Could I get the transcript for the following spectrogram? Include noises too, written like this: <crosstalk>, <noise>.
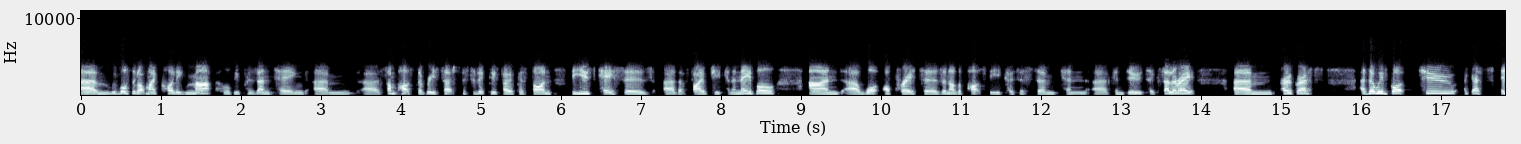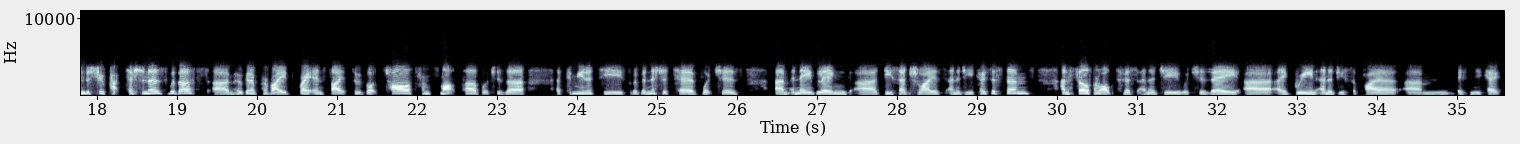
Um, we've also got my colleague Matt, who will be presenting um, uh, some parts of the research specifically focused on the use cases uh, that 5G can enable and uh, what operators and other parts of the ecosystem can, uh, can do to accelerate um, progress. And then we've got two, I guess, industry practitioners with us um, who are going to provide great insights. So we've got Charles from SmartKlub, which is a, a community sort of initiative which is um, enabling uh, decentralized energy ecosystems, and Phil from Octopus Energy, which is a, uh, a green energy supplier um, based in the UK.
